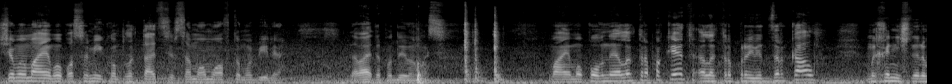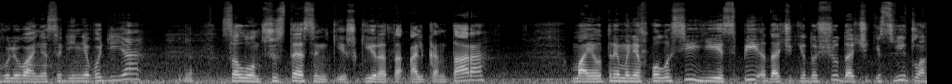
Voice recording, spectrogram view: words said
Що ми маємо по самій комплектації в самому автомобілі? Давайте подивимось. Маємо повний електропакет, електропривід дзеркал, механічне регулювання сидіння водія, салон чистесенький, шкіра та алькантара. Має отримання в полосі, ESP, датчики дощу, датчики світла.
